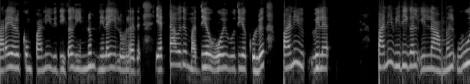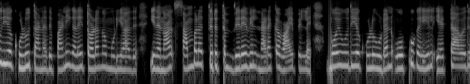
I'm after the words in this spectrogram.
வரையறுக்கும் பணி விதிகள் இன்னும் நிலையில் உள்ளது எட்டாவது மத்திய ஓய்வூதிய குழு பணி வில பணி விதிகள் இல்லாமல் ஊதிய குழு தனது பணிகளை தொடங்க முடியாது. இதனால் சம்பள திருத்தம் விரைவில் நடக்க வாய்ப்பில்லை. ஓய்வூதிய குழுவுடன் ஒப்புகையில் எட்டாவது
